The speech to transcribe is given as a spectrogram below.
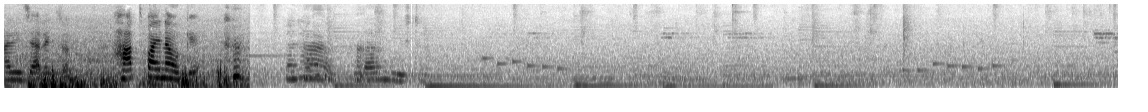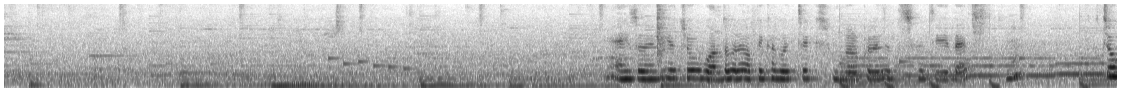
আর এই যে আরেকজন। হাত পায় না ওকে। একজন এদিকে চোখ বন্ধ করে অপেক্ষা করছে সুন্দর করে যাতে সাজিয়ে দেয় চোখ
